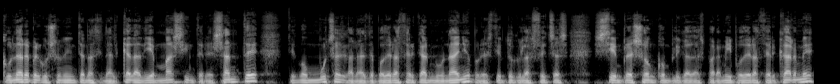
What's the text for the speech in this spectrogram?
con una repercusión internacional cada día más interesante. Tengo muchas ganas de poder acercarme un año, pero es cierto que las fechas siempre son complicadas para mí poder acercarme.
